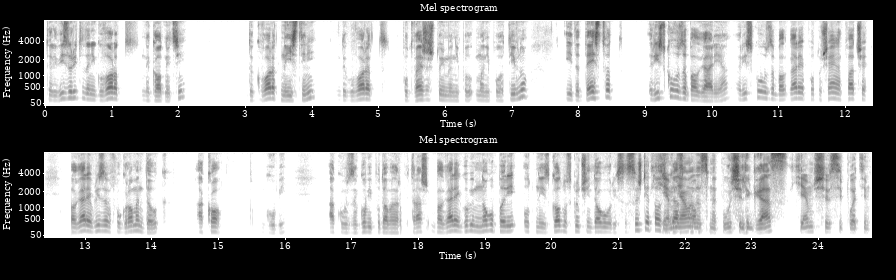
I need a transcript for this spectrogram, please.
телевизорите да ни говорят негодници, да говорят наистини, да говорят подвеждащо и манипулативно и да действат рисково за България. Рисково за България по отношение на това, че България влиза в огромен дълг, ако губи, ако загуби подобен арбитраж. България губи много пари от неизгодно сключени договори със същия този хем газ. няма да сме получили газ, хем ще си платим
